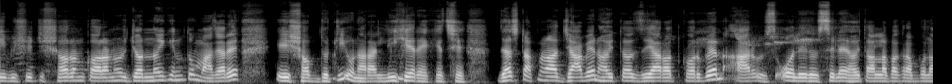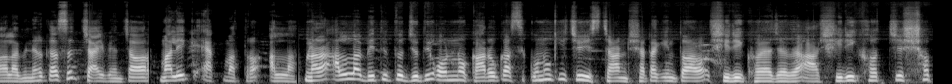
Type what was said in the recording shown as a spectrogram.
এই বিষয়টি স্মরণ করানোর জন্যই কিন্তু মাজারে এই শব্দটি ওনারা লিখে রেখেছে। জাস্ট আপনারা যাবেন, হয়তো জিয়ারত করবেন আর অলির ওসিলায় হয়তো আল্লাহ পাক রাব্বুল আলমিনের কাছে চাইবেন। চাওয়ার মালিক একমাত্র আল্লাহ। আপনারা আল্লাহ ব্যতীত যদি অন্য কারও কাছে কোনো কিছুই চান, সেটা কিন্তু শিরিক হয়ে যাবে। আর শিরিক হচ্ছে সব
